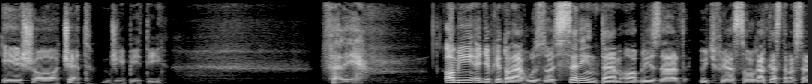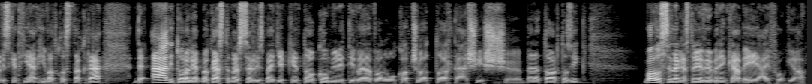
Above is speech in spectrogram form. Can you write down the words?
és a Chat GPT felé. Ami egyébként aláhúzza, hogy szerintem a Blizzard ügyfélszolgált customer service-ként hivatkoztak rá, de állítólag ebbe a customer service-be egyébként a community-vel való kapcsolattartás is beletartozik. Valószínűleg ezt a jövőben inkább AI fogja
